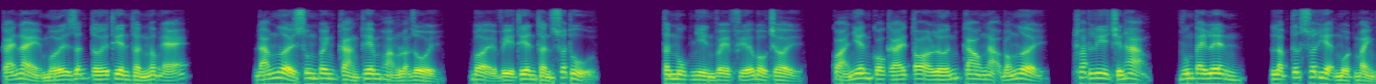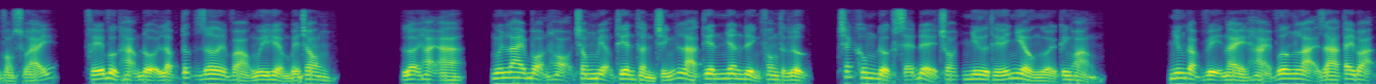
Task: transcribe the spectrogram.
cái này mới dẫn tới thiên thần ngấp nghẽ đám người xung quanh càng thêm hoảng loạn rồi, bởi vì thiên thần xuất thủ. Tần mục nhìn về phía bầu trời, quả nhiên có cái to lớn cao ngạo bóng người, thoát ly chiến hạm, vung tay lên, lập tức xuất hiện một mảnh vòng xoáy, phế vực hạm đội lập tức rơi vào nguy hiểm bên trong. Lợi hại à nguyên lai bọn họ trong miệng thiên thần chính là tiên nhân đỉnh phong thực lực trách không được sẽ để cho như thế nhiều người kinh hoàng. Nhưng gặp vị này hải vương lại ra tay đoạn,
